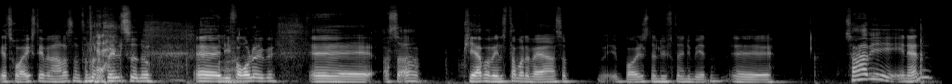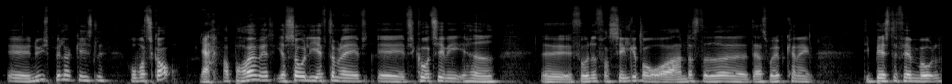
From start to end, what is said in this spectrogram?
Jeg tror ikke, Stefan Andersen får noget spilletid nu, øh, lige forløbet. Øh, og så Pierre på venstre må det være, og så Bøjlesen og Lyfner ind i midten. Øh, så har vi en anden øh, ny spiller, Gisle. Robert Skov. Ja. Og på højre midt. Jeg så lige eftermiddag, øh, FCK TV havde øh, fundet fra Silkeborg og andre steder deres webkanal. De bedste fem mål,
